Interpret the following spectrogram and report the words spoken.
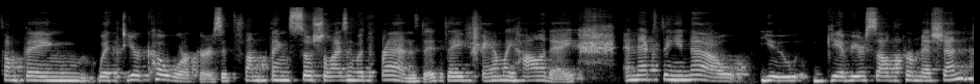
something with your coworkers, it's something socializing with friends, it's a family holiday. And next thing you know, you give yourself permission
